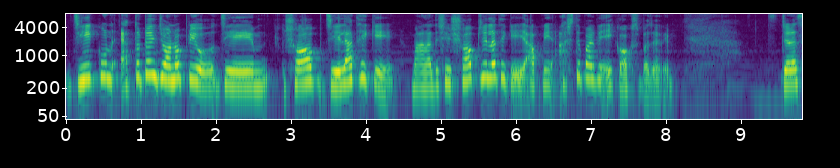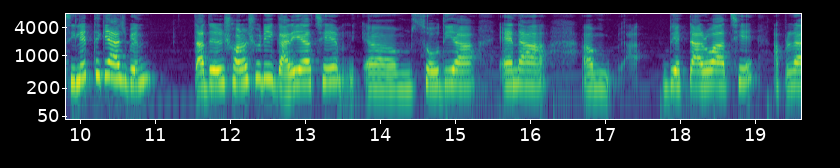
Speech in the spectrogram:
যে কোন এতটাই জনপ্রিয় যে সব জেলা থেকে, বাংলাদেশের সব জেলা থেকেই আপনি আসতে পারেন এই কক্সবাজারে। যারা সিলেট থেকে আসবেন তাদের সরাসরি গাড়ি আছে সৌদিয়া আম, দু একটা আরও আছে। আপনারা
